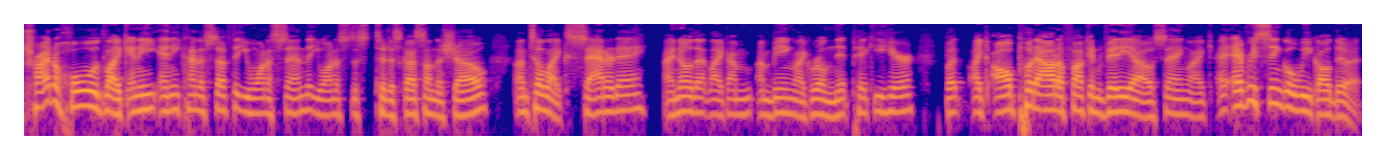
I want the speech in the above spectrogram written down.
try to hold like any any kind of stuff that you want to send that you want us to, to discuss on the show until like Saturday. I know that like I'm I'm being like real nitpicky here, but like I'll put out a fucking video saying like every single week I'll do it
